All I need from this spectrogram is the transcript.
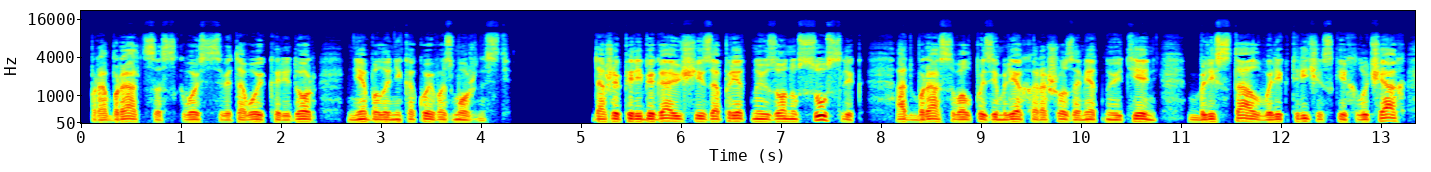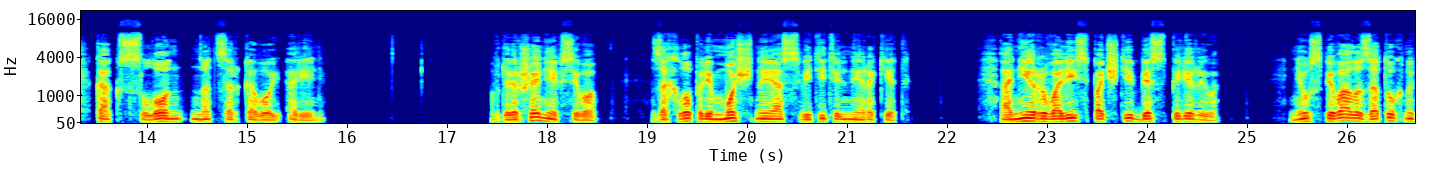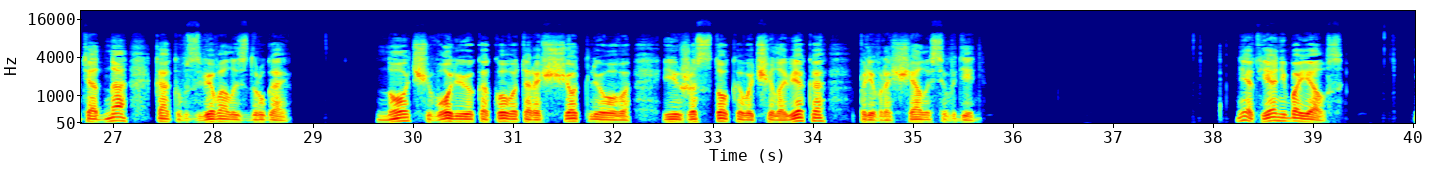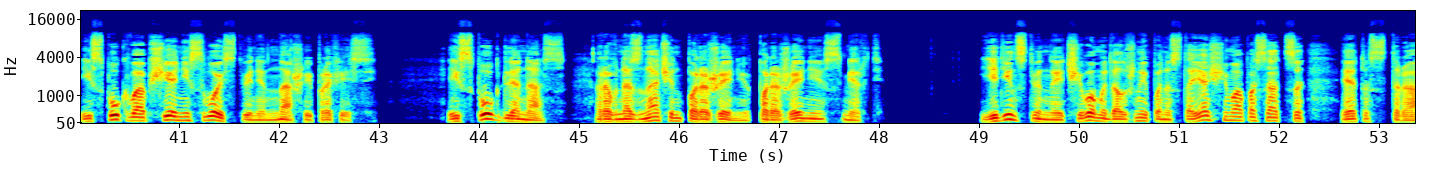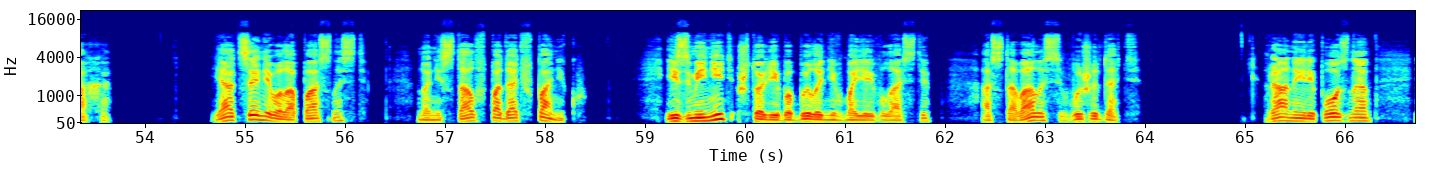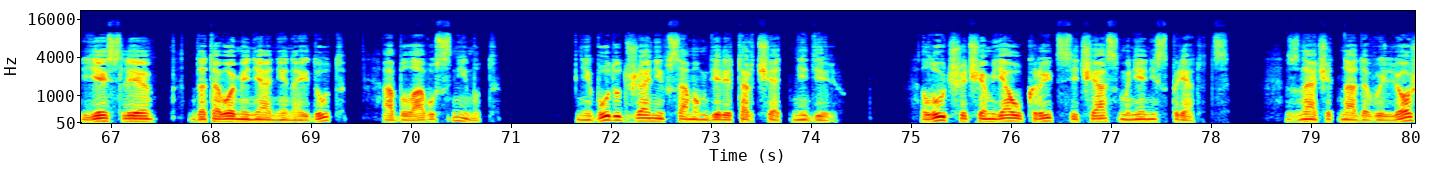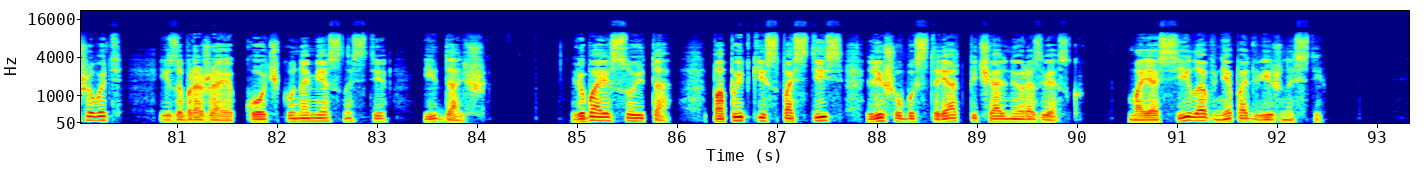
Пробраться сквозь световой коридор не было никакой возможности. Даже перебегающий запретную зону суслик отбрасывал по земле хорошо заметную тень, блистал в электрических лучах, как слон на цирковой арене. В довершение всего захлопали мощные осветительные ракеты. Они рвались почти без перерыва. Не успевала затухнуть одна, как взвивалась другая. Ночь волею какого-то расчетливого и жестокого человека превращалась в день. Нет, я не боялся. Испуг вообще не свойственен нашей профессии. Испуг для нас равнозначен поражению, поражение — смерть. Единственное, чего мы должны по-настоящему опасаться, — это страха. Я оценивал опасность, но не стал впадать в панику. Изменить что-либо было не в моей власти, оставалось выжидать. Рано или поздно, если до того меня не найдут, облаву снимут. Не будут же они в самом деле торчать неделю. Лучше, чем я укрыть сейчас, мне не спрятаться. Значит, надо вылеживать, изображая кочку на местности, и дальше. Любая суета, попытки спастись лишь убыстрят печальную развязку. Моя сила в неподвижности.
